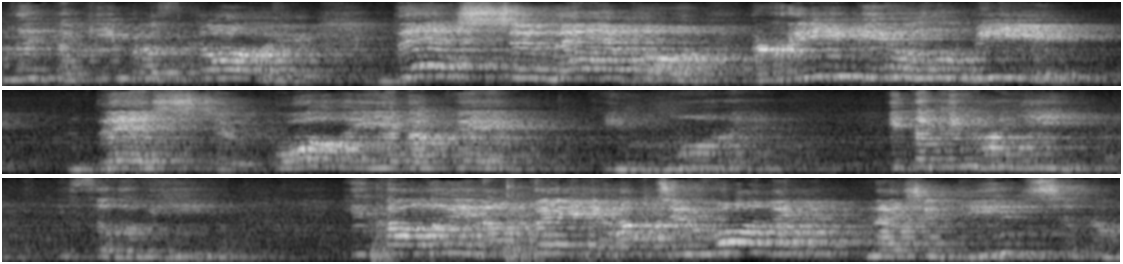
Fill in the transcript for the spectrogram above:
були такі простори, де ще небо, ріки голубі, де ще поле є таке і море, і такі гаї, і солов'ї, і калина в пенягах червоних, наче дівчина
